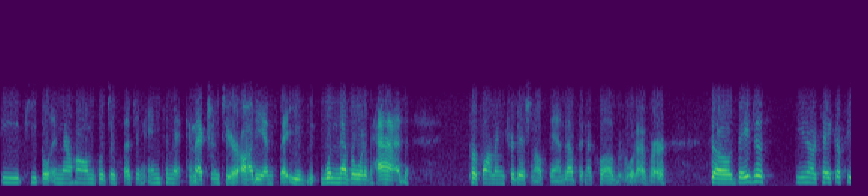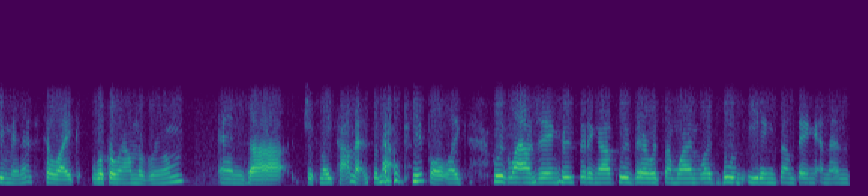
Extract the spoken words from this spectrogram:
see people in their homes, which is such an intimate connection to your audience that you would never would have had performing traditional stand up in a club or whatever. So they just, you know, take a few minutes to like look around the room and uh just make comments about people like who's lounging, who's sitting up, who's there with someone, what, who's eating something, and then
